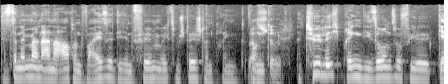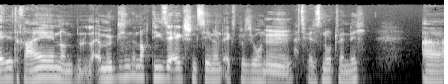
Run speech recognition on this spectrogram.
Das ist dann immer in einer Art und Weise, die den Film wirklich zum Stillstand bringt. Das und stimmt. natürlich bringen die so und so viel Geld rein und ermöglichen dann noch diese Action-Szenen und Explosionen, Mhm. als wäre das notwendig. Äh,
